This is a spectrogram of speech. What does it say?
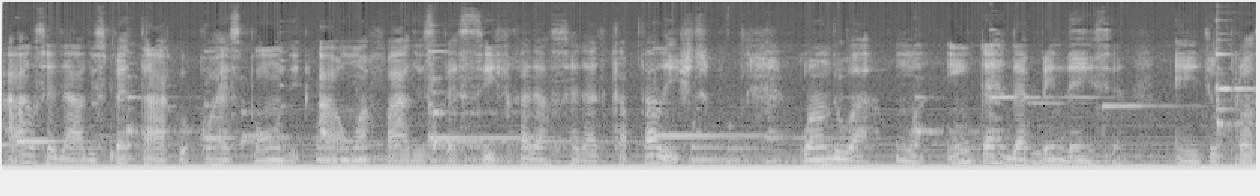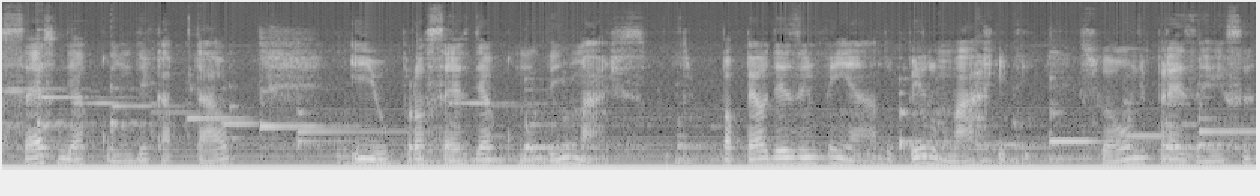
A sociedade do espetáculo corresponde a uma fase específica da sociedade capitalista, quando há uma interdependência entre o processo de acúmulo de capital e o processo de acúmulo de imagens. O papel desempenhado pelo marketing, sua onipresença,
